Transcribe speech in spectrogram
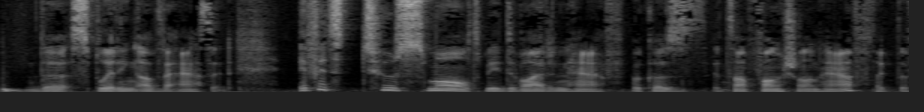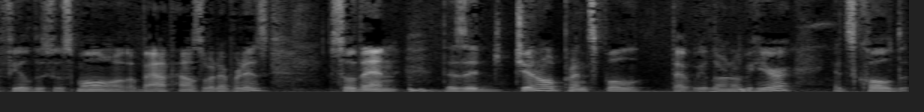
the splitting of the acid. If it's too small to be divided in half because it's not functional in half, like the field is too small or the bathhouse, or whatever it is, so then there's a general principle that we learn over here. It's called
